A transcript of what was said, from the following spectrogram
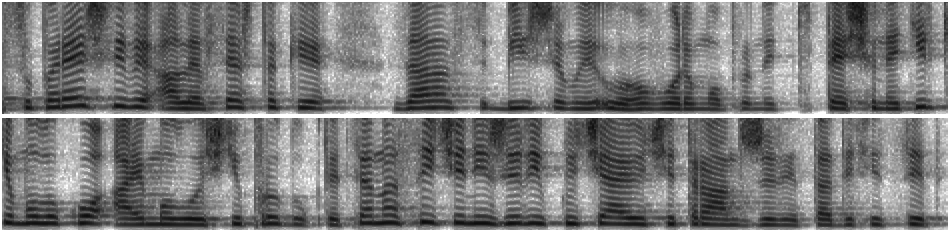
суперечливі, але все ж таки зараз більше ми говоримо про те, що не тільки молоко, а й молочні продукти. Це насичені жири, включаючи трансжири та дефіцит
